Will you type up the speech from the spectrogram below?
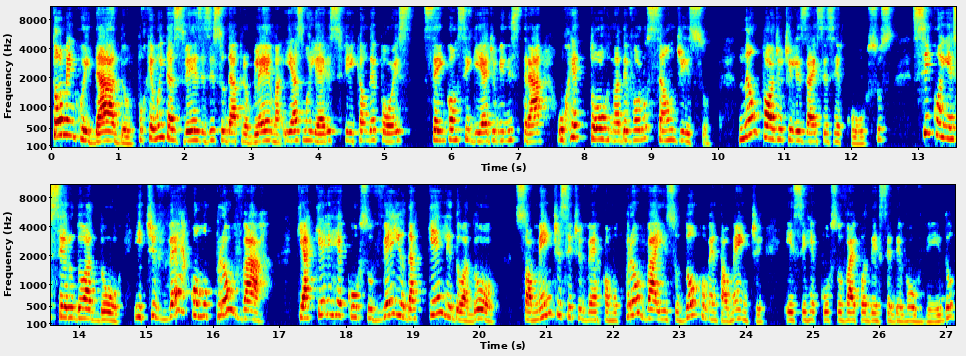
Tomem cuidado, porque muitas vezes isso dá problema e as mulheres ficam depois sem conseguir administrar o retorno, a devolução disso. Não pode utilizar esses recursos. Se conhecer o doador e tiver como provar que aquele recurso veio daquele doador, somente se tiver como provar isso documentalmente, esse recurso vai poder ser devolvido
